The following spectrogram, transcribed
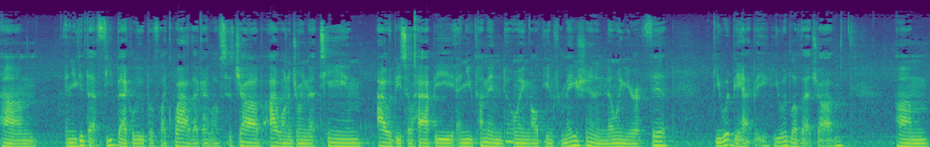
Um, and you get that feedback loop of like, wow, that guy loves his job. I want to join that team. I would be so happy. And you come in knowing all the information and knowing you're a fit. You would be happy. You would love that job. Um,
